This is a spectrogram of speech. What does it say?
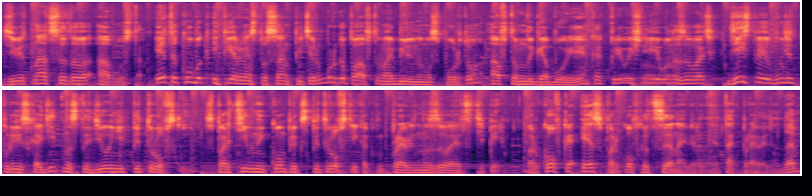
19 августа. Это Кубок и первенство Санкт-Петербурга по автомобильному спорту, автомногоборье, как привычнее его называть. Действие будет происходить на стадионе Петровский. Спортивный комплекс Петровский, как он правильно называется теперь. Парковка С, парковка С, наверное, так правильно, да?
